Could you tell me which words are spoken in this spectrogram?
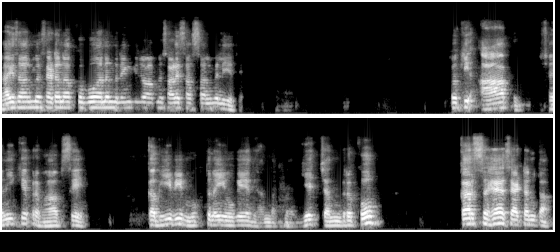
ढाई साल में सेटन आपको वो आनंद देंगे जो आपने साढ़े सात साल में लिए थे। क्योंकि तो आप शनि के प्रभाव से कभी भी मुक्त नहीं होगे ये ध्यान रखना। ये चंद्र को कर्स है सैटन का।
